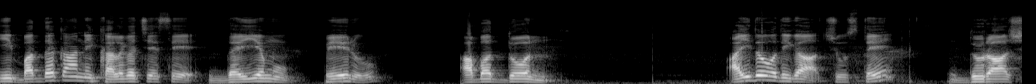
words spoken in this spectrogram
ఈ బద్ధకాన్ని కలగచేసే దయ్యము పేరు అబద్దోన్ ఐదవదిగా చూస్తే దురాశ.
